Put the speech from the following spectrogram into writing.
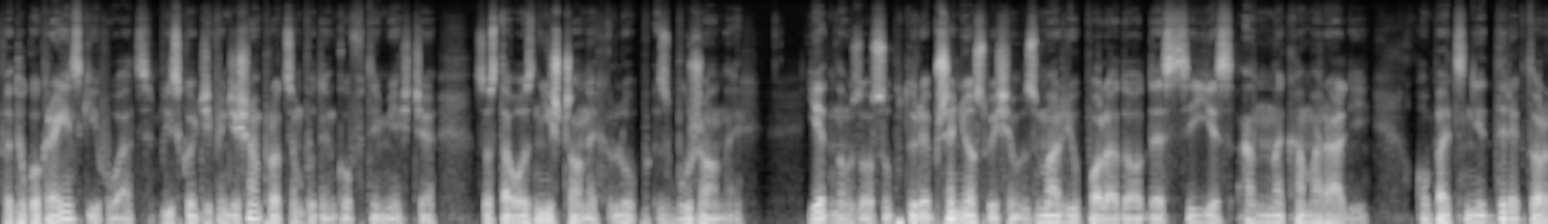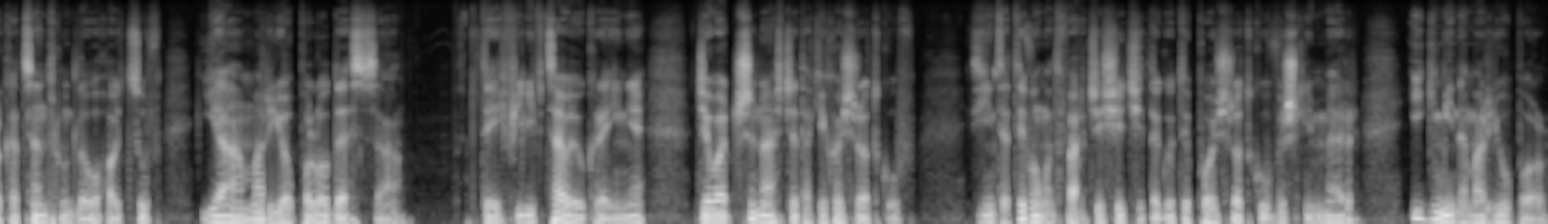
Według ukraińskich władz blisko 90% budynków w tym mieście zostało zniszczonych lub zburzonych. Jedną z osób, które przeniosły się z Mariupola do Odessy jest Anna Kamarali, obecnie dyrektorka Centrum dla Uchodźców Ja Mariupol Odessa. W tej chwili w całej Ukrainie działa 13 takich ośrodków. Z inicjatywą otwarcia sieci tego typu ośrodków wyszli mer i gmina Mariupol.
